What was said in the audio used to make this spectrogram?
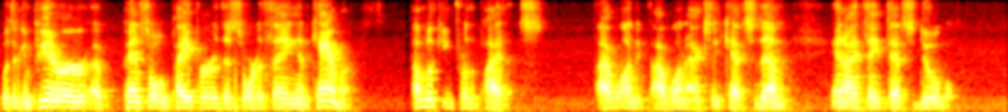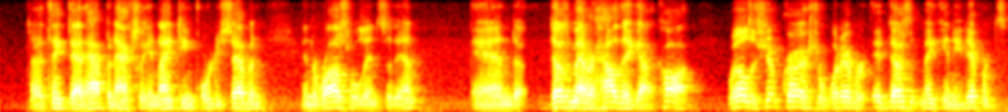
with a computer, a pencil and paper, this sort of thing, and a camera. I'm looking for the pilots. I want to, I want to actually catch them, and I think that's doable. I think that happened actually in 1947 in the Roswell incident, and uh, doesn't matter how they got caught. Well, the ship crashed or whatever. It doesn't make any difference.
